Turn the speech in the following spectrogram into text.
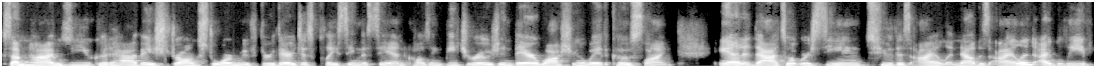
Sometimes you could have a strong storm move through there, displacing the sand, causing beach erosion there, washing away the coastline. And that's what we're seeing to this island. Now, this island, I believe,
